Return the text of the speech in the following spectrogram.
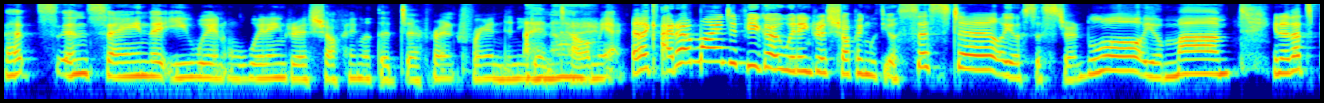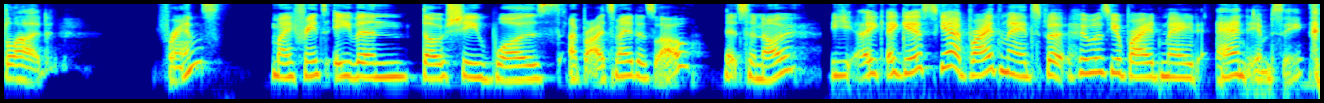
That's insane that you went wedding dress shopping with a different friend and you didn't tell me. Like, I don't mind if you go wedding dress shopping with your sister or your sister in law or your mom. You know, that's blood. Friends? My friends, even though she was a bridesmaid as well, that's a no. I, I guess, yeah, bridesmaids, but who was your bridesmaid and MC?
